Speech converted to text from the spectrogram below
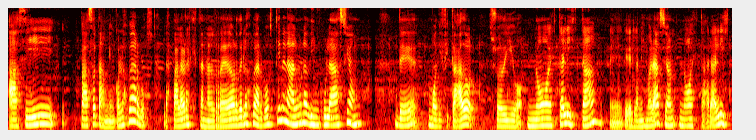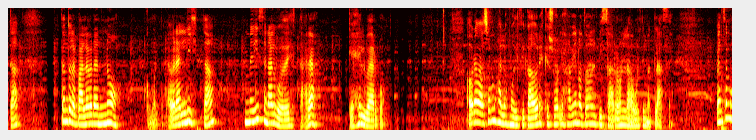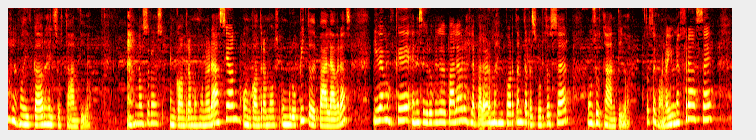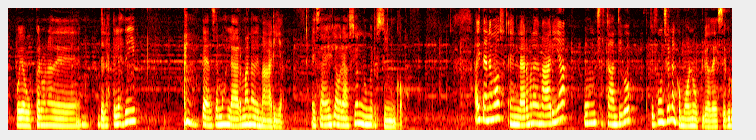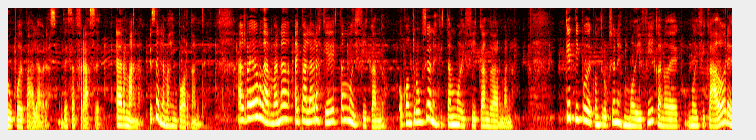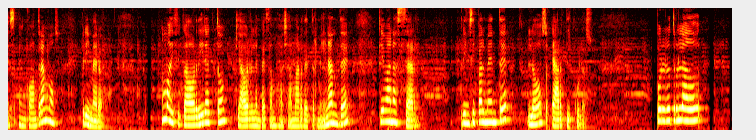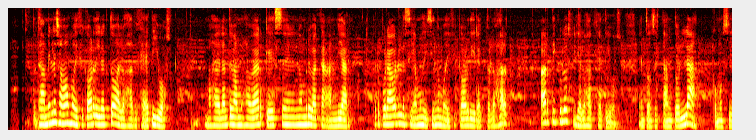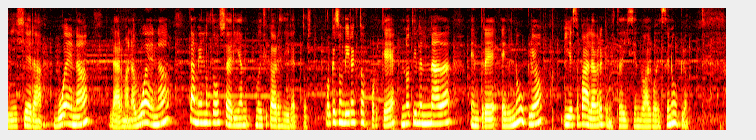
Así pasa también con los verbos. Las palabras que están alrededor de los verbos tienen alguna vinculación de modificador yo digo no está lista, eh, que es la misma oración, no estará lista, tanto la palabra no como la palabra lista me dicen algo de estará, que es el verbo. Ahora vayamos a los modificadores que yo les había notado en el pizarrón en la última clase. Pensemos en los modificadores del sustantivo. Nosotros encontramos una oración o encontramos un grupito de palabras y vemos que en ese grupito de palabras la palabra más importante resultó ser un sustantivo. Entonces, bueno, hay una frase, voy a buscar una de, las que les di. Pensemos la hermana de María. Esa es la oración número 5. Ahí tenemos en la hermana de María un sustantivo que funciona como núcleo de ese grupo de palabras, de esa frase. hermana. Esa es la más importante. Alrededor de hermana hay palabras que están modificando o construcciones que están modificando a hermana. ¿Qué tipo de construcciones modifican o de modificadores encontramos? Primero, un modificador directo, que ahora le empezamos a llamar determinante, que van a ser principalmente los artículos. Por el otro lado, también le llamamos modificador directo a los adjetivos. Más adelante vamos a ver que ese nombre va a cambiar, pero por ahora le sigamos diciendo modificador directo a los artículos y a los adjetivos. Entonces, tanto la como si dijera buena, la hermana buena, también los dos serían modificadores directos. ¿Por qué son directos? Porque no tienen nada entre el núcleo y esa palabra que me está diciendo algo de ese núcleo.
